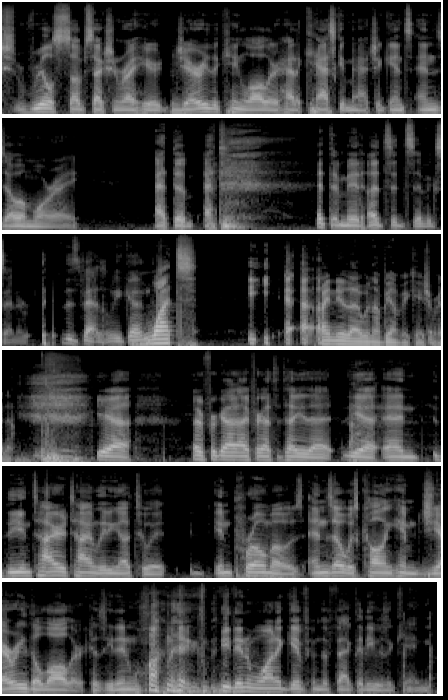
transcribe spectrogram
real subsection right here. Hmm. Jerry the King Lawler had a casket match against Enzo Amore at the at the at the Mid Hudson Civic Center this past weekend. What? I knew that I would not be on vacation right now. Yeah, I forgot. I forgot to tell you that. Yeah, and the entire time leading up to it, in promos, Enzo was calling him Jerry the Lawler because he didn't want to. He didn't want to give him the fact that he was a king.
